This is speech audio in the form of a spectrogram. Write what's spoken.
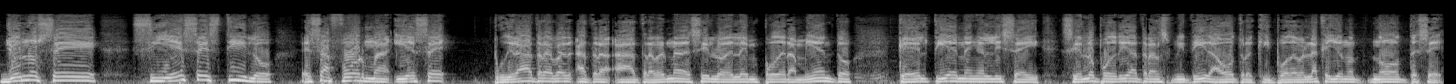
Yo no sé si ese estilo, esa forma y ese pudiera atrever, atra- atreverme a decirlo, el empoderamiento que él tiene en el Licey, si él lo podría transmitir a otro equipo. De verdad que yo no, no te sé.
